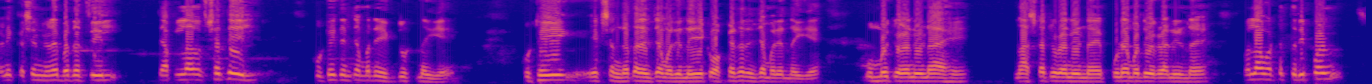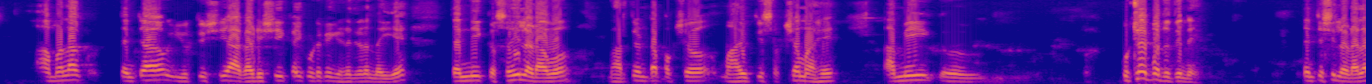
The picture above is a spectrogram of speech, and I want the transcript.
आणि कसे निर्णय बदलतील ते आपल्याला लक्षात येईल. कुठेही त्यांच्यामध्ये एकजूट नाहीये. कुठेही एक संघता त्यांच्यामध्ये नाही एक वाक्यता त्यांच्यामध्ये नाहीये. मुंबईत वेगळा निर्णय आहे नाशकात वेगळा निर्णय आहे, पुण्यामध्ये वेगळा निर्णय आहे. मला वाटतं तरी पण आम्हाला त्यांच्या युतीशी आघाडीशी काही कुठे काही घेणं देणं नाहीये. त्यांनी कसंही लढावं. भारतीय जनता पक्ष महायुती सक्षम आहे. आम्ही कुठल्याही पद्धतीने त्यांच्याशी लढायला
